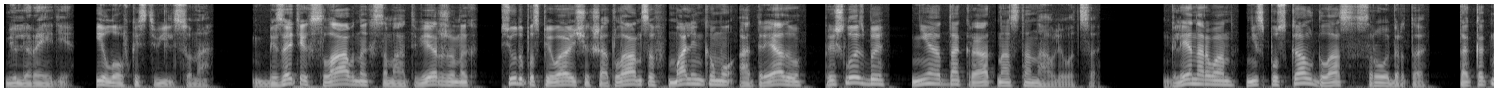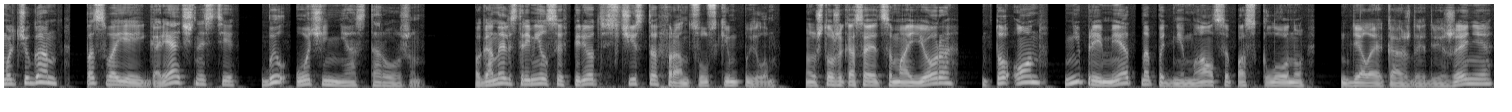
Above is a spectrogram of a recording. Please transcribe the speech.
Мюллереди и ловкость Вильсона. Без этих славных, самоотверженных, всюду поспевающих шотландцев маленькому отряду пришлось бы неоднократно останавливаться. Гленарван не спускал глаз с Роберта, так как мальчуган по своей горячности был очень неосторожен. Паганель стремился вперед с чисто французским пылом. Что же касается майора, то он неприметно поднимался по склону, делая каждое движение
